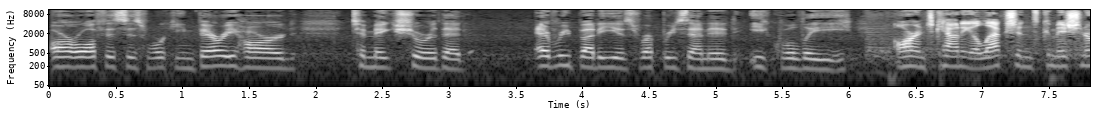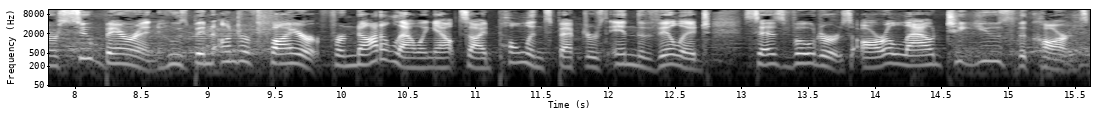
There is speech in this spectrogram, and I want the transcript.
Our office is working very hard to make sure that everybody is represented equally. Orange County Elections Commissioner Sue Bahren, who's been under fire for not allowing outside poll inspectors in the village, says voters are allowed to use the cards,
